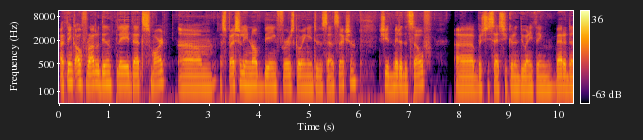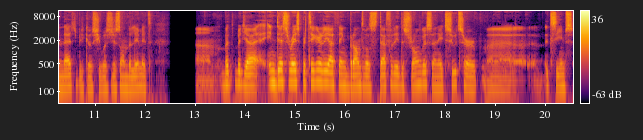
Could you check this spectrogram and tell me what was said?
I think Alvarado didn't play that smart, um especially not being first going into the sand section. She admitted itself. Uh, but she said she couldn't do anything better than that because she was just on the limit. Um, but but yeah, in this race particularly, I think Brand was definitely the strongest, and it suits her. Uh, it seems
